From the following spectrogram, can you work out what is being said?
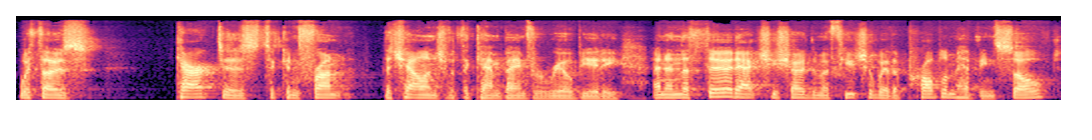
with those characters to confront the challenge with the campaign for real beauty. And in the third act, she showed them a future where the problem had been solved,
